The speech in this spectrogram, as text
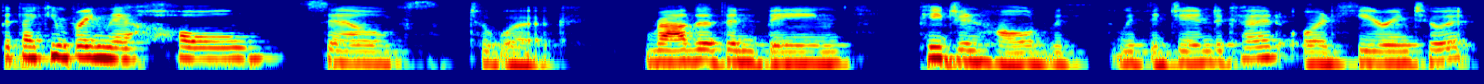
But they can bring their whole selves to work rather than being pigeonholed with, with the gender code or adhering to it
